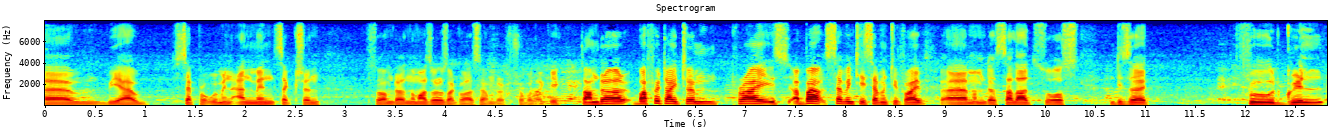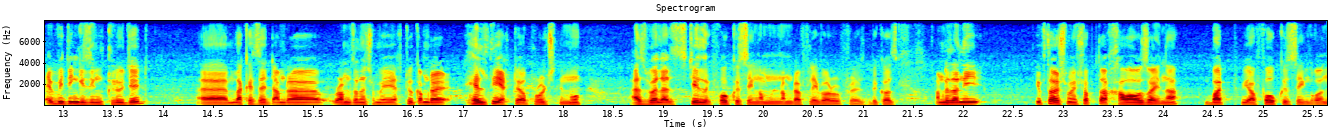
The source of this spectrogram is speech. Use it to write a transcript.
um, we have separate women and men section so আমরা নামাজের জায়গা আছে আমরা সবাই লাগি তো আমরা buffet item price about 70 75 um, আমরা salad sauce dessert food, grill, everything is included. Um, like I said, আমরা রমজানের সময় একটু আমরা হেলদি একটা অ্যাপ্রোচ নিমু as well as still focusing on আমরা flavor of fries because আমরা জানি ইফতারের সময় সবটা খাওয়াও যায় না but we are focusing on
